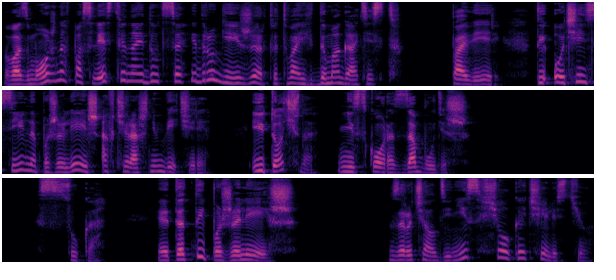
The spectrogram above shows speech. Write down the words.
Возможно, впоследствии найдутся и другие жертвы твоих домогательств. Поверь, ты очень сильно пожалеешь о вчерашнем вечере. И точно не скоро забудешь. Сука, это ты пожалеешь, зарычал Денис, щелкая челюстью.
